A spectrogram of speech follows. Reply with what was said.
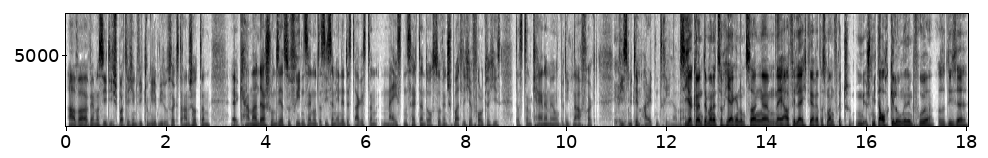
Aber wenn man sich die sportliche Entwicklung eben, wie du sagst, anschaut, dann äh, kann man da schon sehr zufrieden sein. Und das ist am Ende des Tages dann meistens halt dann doch so, wenn sportlich erfolgreich ist, dass dann keiner mehr unbedingt nachfragt, wie es mit dem alten Trainer war. Sicher könnte man jetzt auch hergehen und sagen, ähm, naja, vielleicht wäre das Manfred Schmidt auch gelungen im Frühjahr. Also diese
